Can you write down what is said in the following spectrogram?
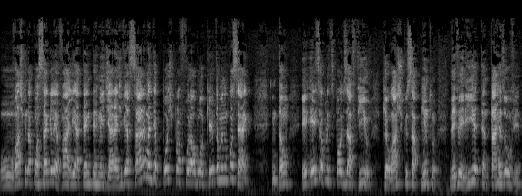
o Vasco ainda consegue levar ali até a intermediária adversária, mas depois para furar o bloqueio também não consegue. Então, esse é o principal desafio que eu acho que o Sapinto deveria tentar resolver.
